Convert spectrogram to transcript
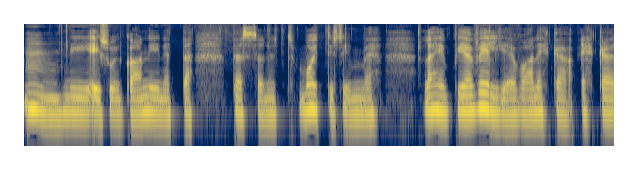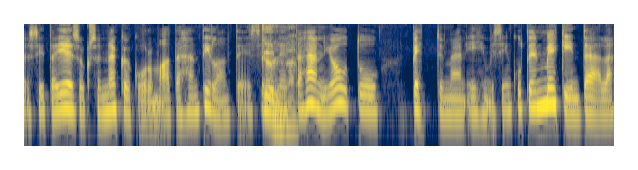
Mm, niin, ei suinkaan niin, että tässä nyt moittisimme lähimpiä veljeä, vaan ehkä, ehkä sitä Jeesuksen näkökulmaa tähän tilanteeseen. Kyllä. Että hän joutuu pettymään ihmisiin, kuten mekin täällä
